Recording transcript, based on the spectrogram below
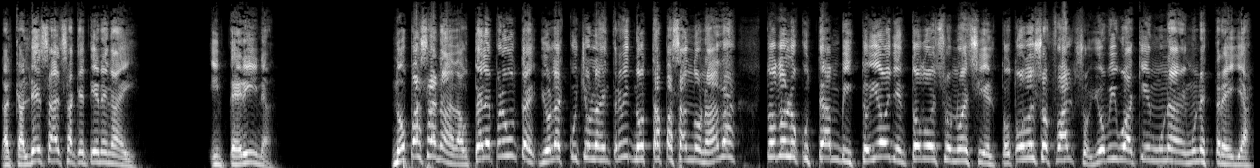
La alcaldesa esa que tienen ahí, interina. No pasa nada. Usted le pregunta, yo la escucho en las entrevistas, no está pasando nada. Todo lo que usted han visto y oyen, todo eso no es cierto, todo eso es falso. Yo vivo aquí en una, en una estrella.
